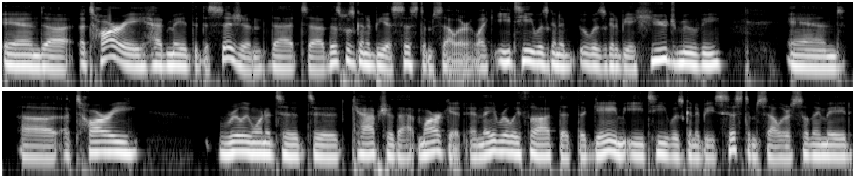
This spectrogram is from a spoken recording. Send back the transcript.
And uh, Atari had made the decision that uh, this was going to be a system seller. Like ET was going to was going to be a huge movie, and uh, Atari really wanted to to capture that market, and they really thought that the game ET was going to be system sellers. So they made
